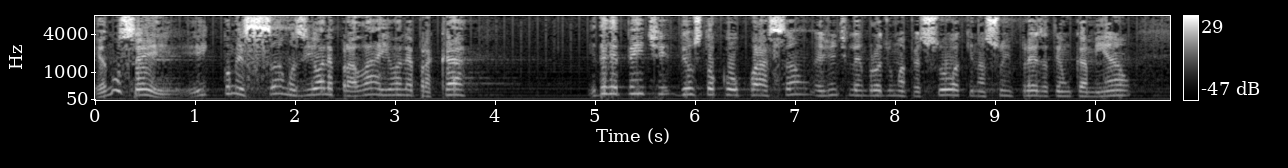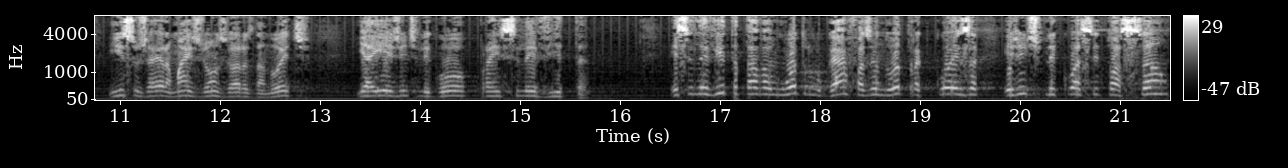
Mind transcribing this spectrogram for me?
Eu não sei. E começamos e olha para lá e olha para cá. E de repente Deus tocou o coração, a gente lembrou de uma pessoa que na sua empresa tem um caminhão, e isso já era mais de 11 horas da noite, e aí a gente ligou para esse levita. Esse levita estava em outro lugar fazendo outra coisa, e a gente explicou a situação.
